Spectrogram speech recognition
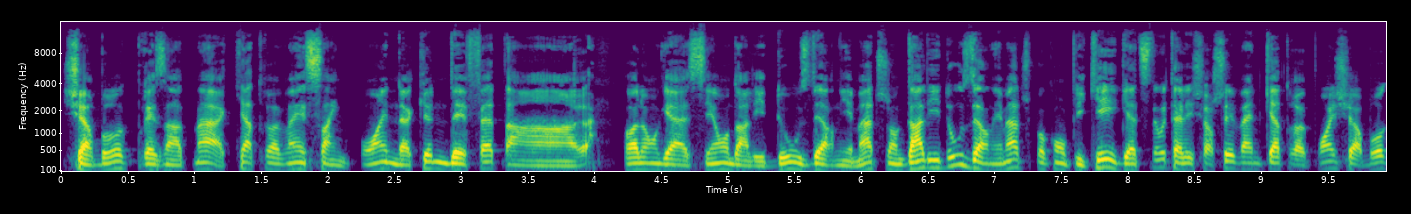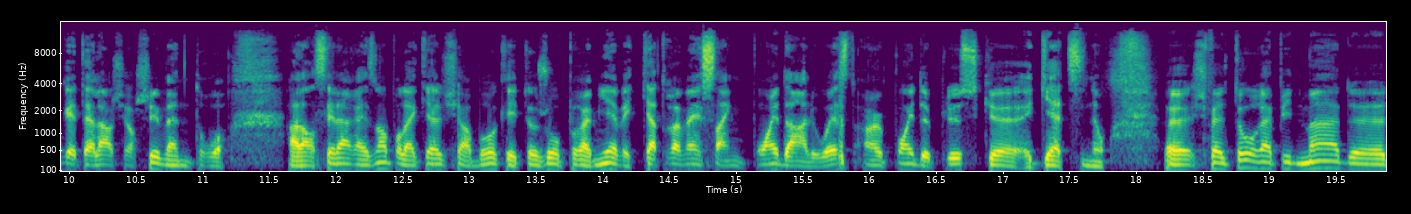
Sherbrooke, présentement, à 85 points, n'a qu'une défaite en prolongation dans les 12 derniers matchs. Donc, dans les 12 derniers matchs, pas compliqué. Gatineau est allé chercher 24 points, Sherbrooke est allé en chercher 23. Alors, c'est la raison pour laquelle Sherbrooke est toujours premier avec 85 points dans l'Ouest, un point de plus que Gatineau. Euh, je fais le tour rapidement de,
